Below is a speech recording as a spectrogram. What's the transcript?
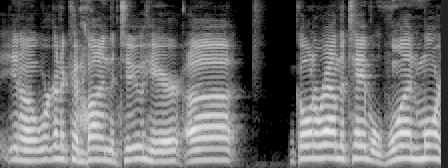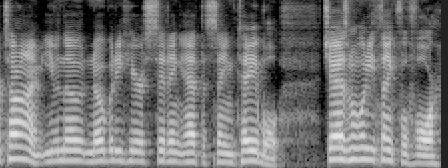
you know, we're gonna combine the two here. Uh going around the table one more time, even though nobody here is sitting at the same table. Jasmine, what are you thankful for?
